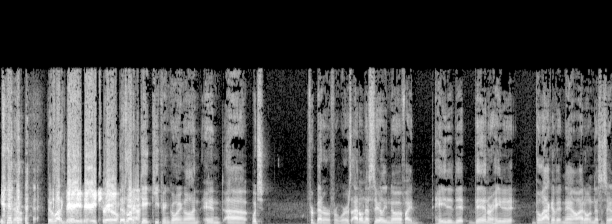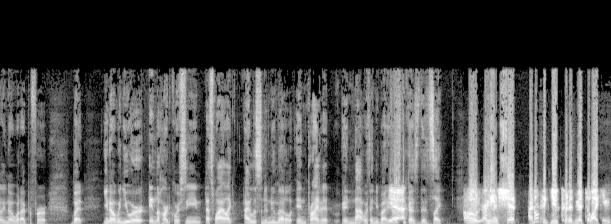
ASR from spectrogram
you know there was a lot of Very, very true. there's a lot of gatekeeping going on and uh which for better or for worse i don't necessarily know if i hated it then or hated it the lack of it now i don't necessarily know what i prefer but you know when you were in the hardcore scene that's why like i listen to nu metal in private and not with anybody else because it's like Oh, I mean, shit. I don't think you could admit to liking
